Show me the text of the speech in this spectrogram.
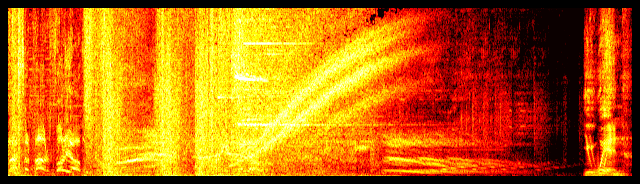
Muscle power! You win!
